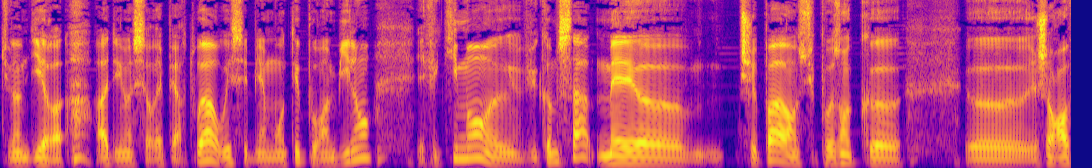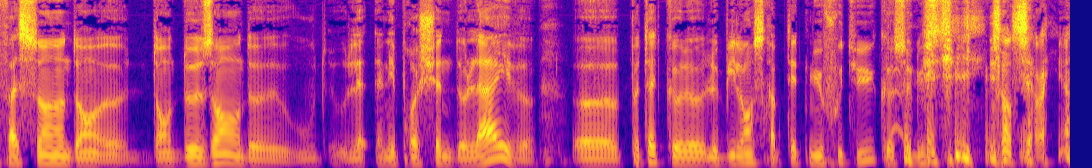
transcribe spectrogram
Tu vas me dire, ah, dis-moi, ce répertoire, oui, c'est bien monté pour un bilan. Effectivement, euh, vu comme ça. Mais, euh, je sais pas, en supposant que euh, j'en refasse un dans, euh, dans deux ans de, ou l'année prochaine de live, euh, peut-être que le, bilan sera peut-être mieux foutu que celui-ci, j'en sais rien.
